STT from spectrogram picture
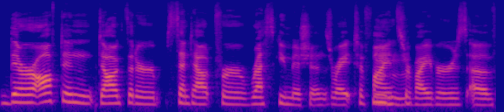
there are often dogs that are sent out for rescue missions, right, to find Mhm. survivors of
